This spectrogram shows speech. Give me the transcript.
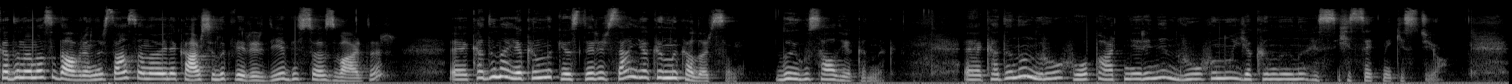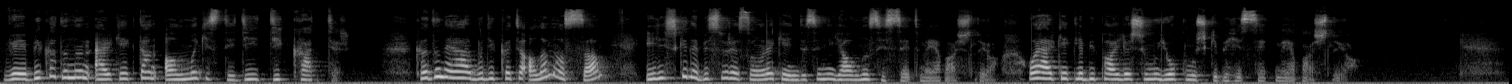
Kadına nasıl davranırsan sana öyle karşılık verir diye bir söz vardır. Ee, kadına yakınlık gösterirsen yakınlık alırsın. Duygusal yakınlık. Ee, kadının ruhu partnerinin ruhunun yakınlığını hissetmek istiyor. Ve bir kadının erkekten almak istediği dikkattir. Kadın eğer bu dikkati alamazsa ilişki de bir süre sonra kendisini yalnız hissetmeye başlıyor. O erkekle bir paylaşımı yokmuş gibi hissetmeye başlıyor.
